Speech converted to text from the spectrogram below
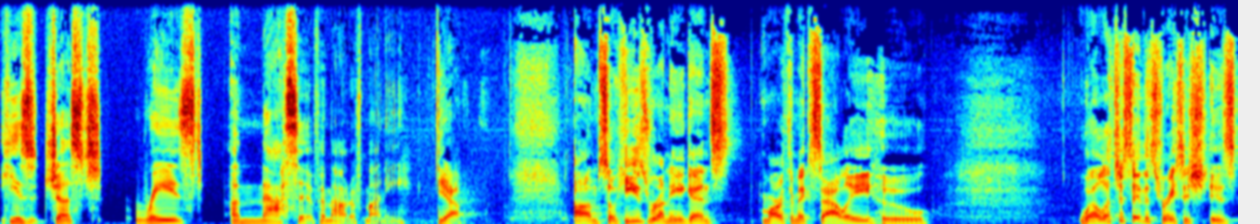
he's just raised a massive amount of money. Yeah. Um, so he's running against Martha McSally, who, well, let's just say this race is, is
